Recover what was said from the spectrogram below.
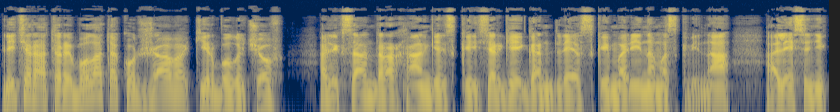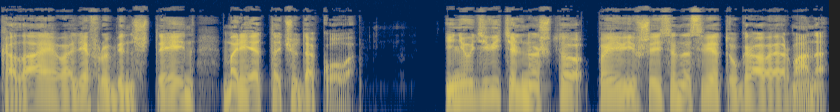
литераторы Булата Куджава, Кир Булычев, Александр Архангельский, Сергей Гондлевский, Марина Москвина, Олеся Николаева, Лев Рубинштейн, Мариетта Чудакова. И неудивительно, что появившиеся на свет у Грава Эрмана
